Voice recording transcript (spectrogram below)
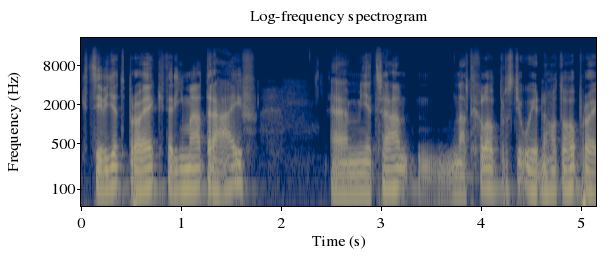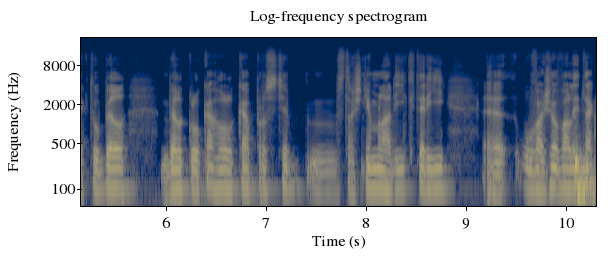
Chci vidět projekt, který má drive. Eh, Mě třeba nadchlo prostě u jednoho toho projektu byl, byl kluka holka prostě mm, strašně mladý, který eh, uvažovali tak,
